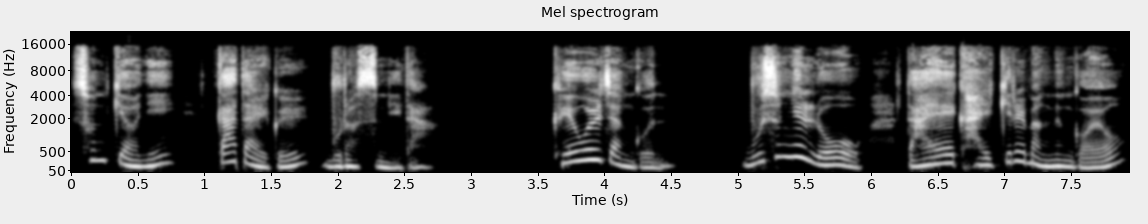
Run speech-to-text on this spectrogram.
손견이 까닭을 물었습니다. 괴월 장군, 무슨 일로 나의 갈 길을 막는 거요?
